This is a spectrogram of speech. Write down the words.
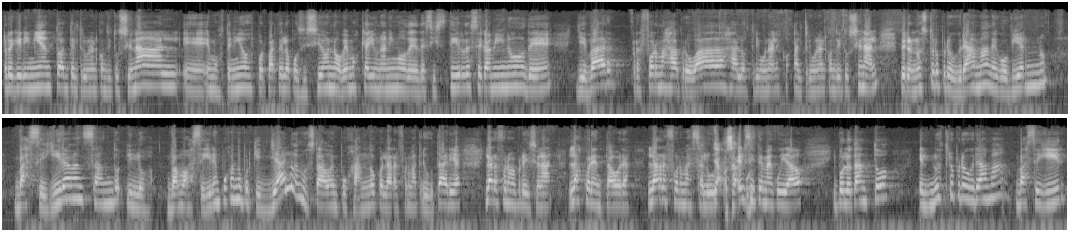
requerimiento ante el Tribunal Constitucional, eh, hemos tenido por parte de la oposición, no vemos que hay un ánimo de desistir de ese camino, de llevar reformas aprobadas a los tribunales, al Tribunal Constitucional, pero nuestro programa de gobierno va a seguir avanzando y lo vamos a seguir empujando porque ya lo hemos estado empujando con la reforma tributaria, la reforma previsional, las 40 horas, la reforma de salud, el sistema de cuidado y por lo tanto el, nuestro programa va a seguir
